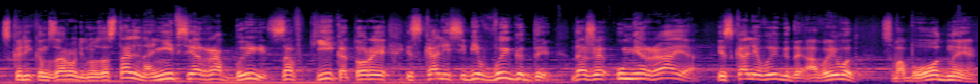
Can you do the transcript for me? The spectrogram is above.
с криком «За Родину, за Сталина», они все рабы, совки, которые искали себе выгоды, даже умирая, искали выгоды, а вы вот свободные.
